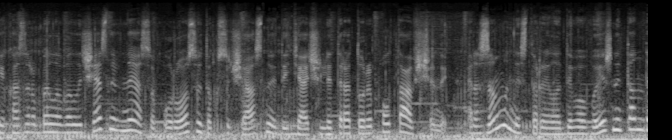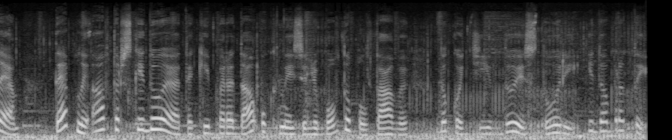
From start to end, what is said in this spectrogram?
яка зробила величезний внесок у розвиток сучасної дитячої літератури Полтавщини. Разом вони створили дивовижний тандем, теплий авторський дует, який передав у книзі Любов до Полтави, до котів, до історії і доброти.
